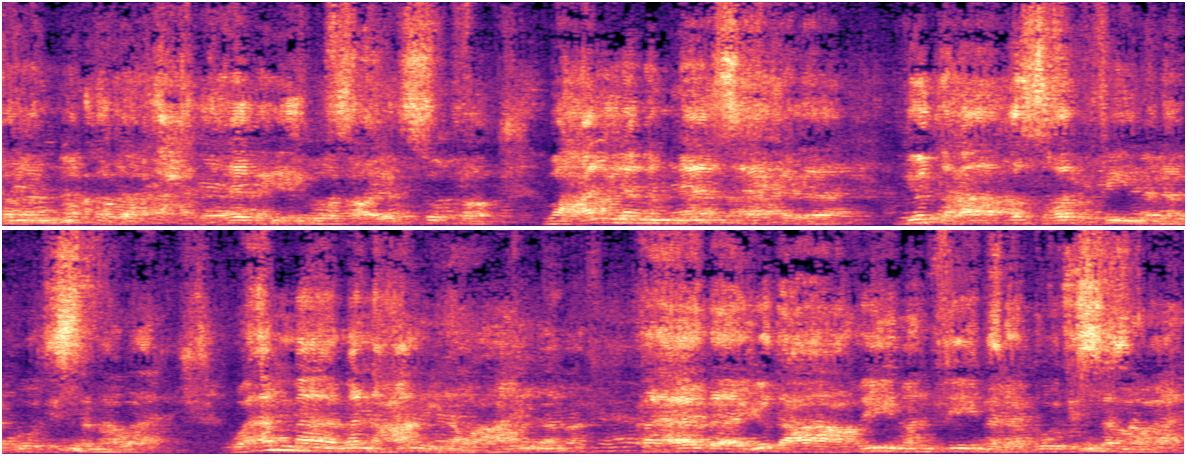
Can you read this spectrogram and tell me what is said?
فمن نقض أحد هذه الوصايا الصغرى وعلم الناس هكذا. يدعى أصغر في ملكوت السماوات. وأما من عمل وعلم فهذا يدعى عظيما في ملكوت السماوات.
